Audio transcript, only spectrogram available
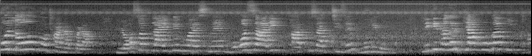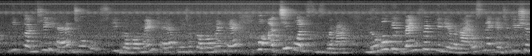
वो लोगों को उठाना पड़ा। लॉस ऑफ़ लाइफ भी हुआ इसमें, बहुत सारी आपके साथ चीज़ें बुरी हुई। लेकिन अगर क्या होगा कि अपनी कंट्री है, जो उसकी गवर्नमेंट है, अपनी जो गवर्नमेंट है, वो अच्छी पॉलिसीज़ बनाए, लोगों के बेनिफिट के लिए बनाए, उसने एजुकेशन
